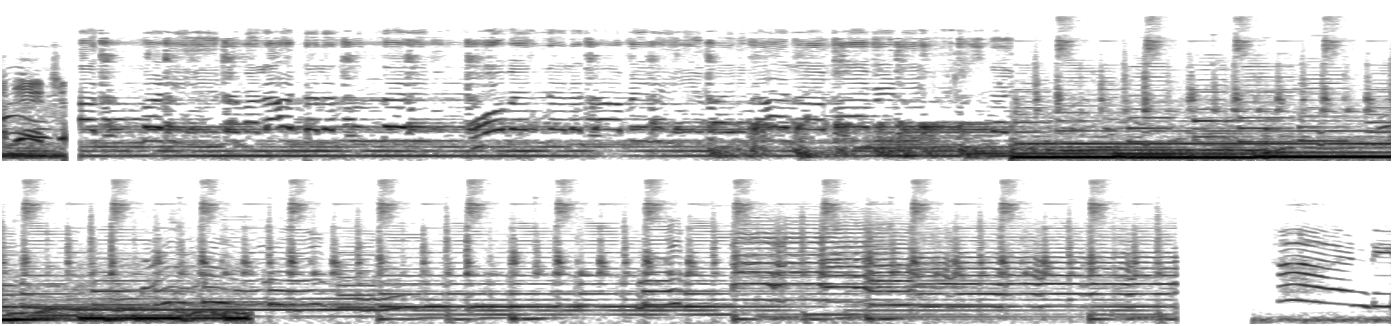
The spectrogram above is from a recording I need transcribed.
అదే గుమ్మడి నెమలాటల సుందరి ఓ వెన్నెల జాబిలి వైనాల మామిడి హాయ్ అండి.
